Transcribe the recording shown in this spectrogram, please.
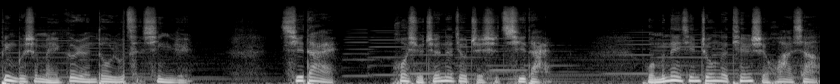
并不是每个人都如此幸运。期待，或许真的就只是期待。我们内心中的天使画像，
